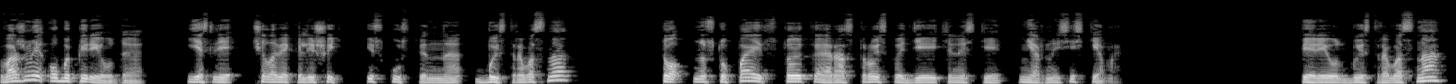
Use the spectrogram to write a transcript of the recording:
Важны оба периода. Если человека лишить искусственно быстрого сна, то наступает стойкое расстройство деятельности нервной системы. В период быстрого сна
